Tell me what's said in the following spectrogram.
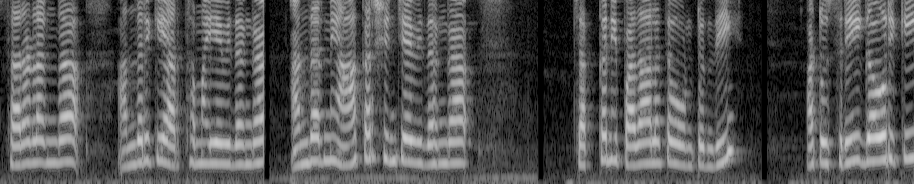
సరళంగా అందరికీ అర్థమయ్యే విధంగా అందరినీ ఆకర్షించే విధంగా చక్కని పదాలతో ఉంటుంది. అటు శ్రీ గౌరికి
